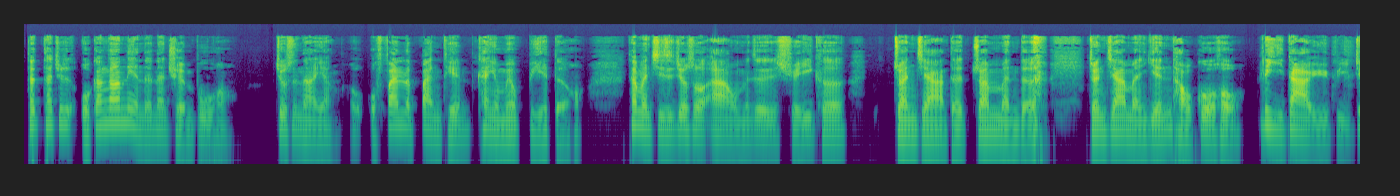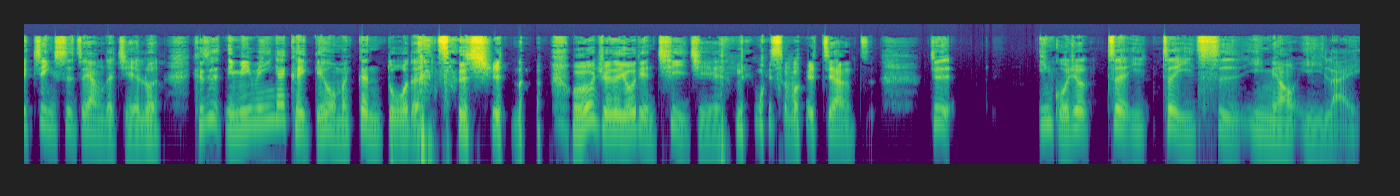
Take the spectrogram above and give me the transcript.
他他就是我刚刚念的那全部吼，就是那样。我我翻了半天，看有没有别的吼，他们其实就说啊，我们这个血液科。专家的专门的专家们研讨过后，利大于弊，就尽是这样的结论。可是你明明应该可以给我们更多的 资讯呢，我又觉得有点气结。为什么会这样子？就是英国就这一这一次疫苗以来，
